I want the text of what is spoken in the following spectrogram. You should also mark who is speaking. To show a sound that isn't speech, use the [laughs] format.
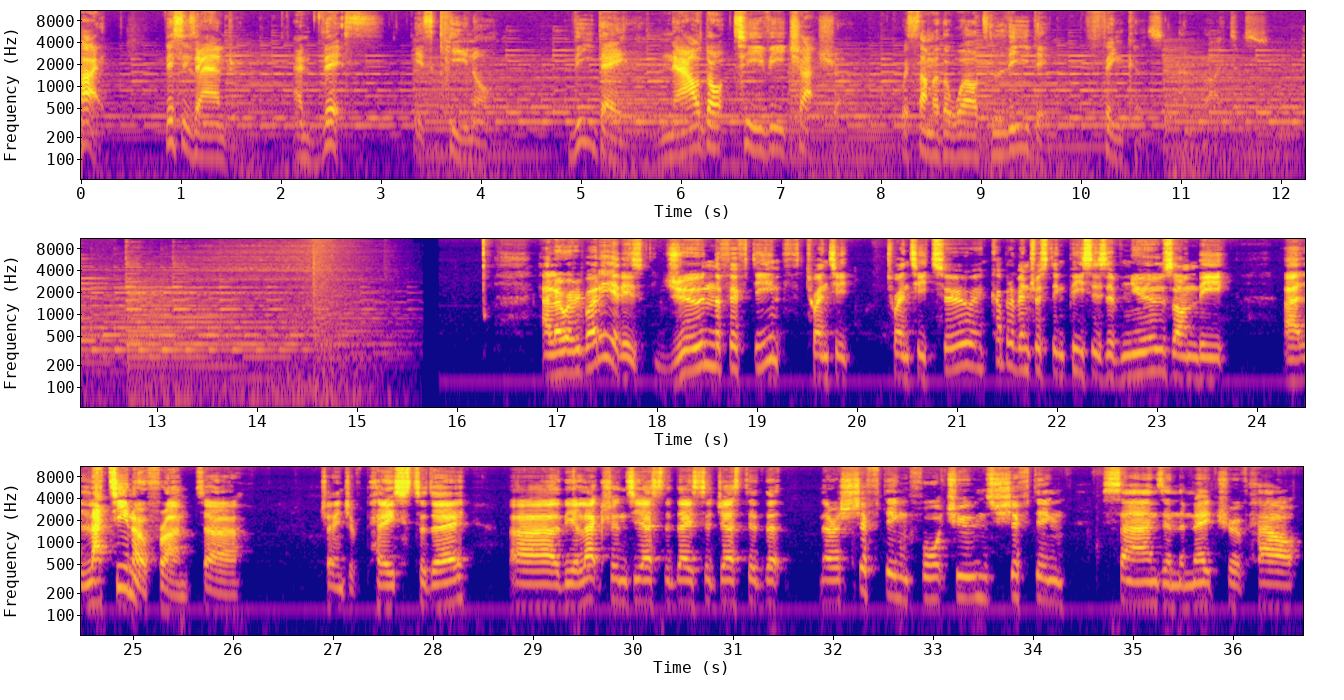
Speaker 1: Hi, this is Andrew, and this is Keen On, the daily now.tv chat show with some of the world's leading thinkers and writers. Hello, everybody. It is June the 15th, 2022. A couple of interesting pieces of news on the uh, Latino front. Uh, change of pace today. Uh, the elections yesterday suggested that there are shifting fortunes, shifting sands in the nature of how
